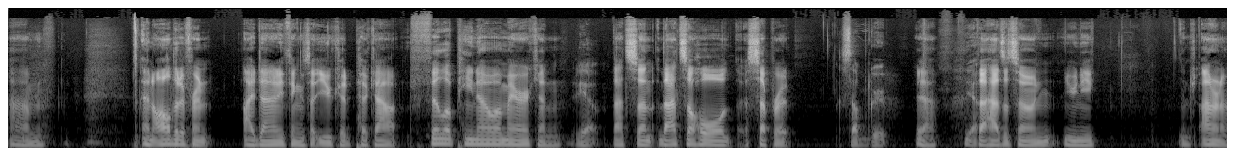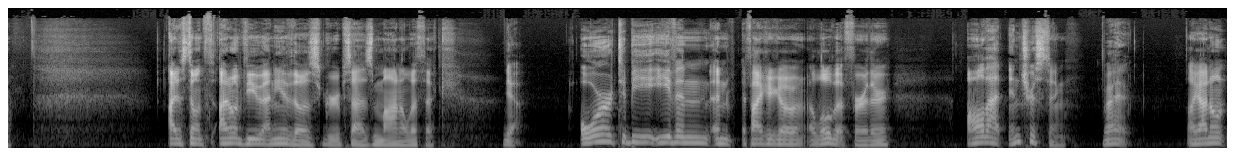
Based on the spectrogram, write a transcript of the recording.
um, and all the different identity things that you could pick out. Filipino American. Yeah. That's an that's a whole separate Subgroup. yeah, Yeah. that has its own unique. I don't know. I just don't. I don't view any of those groups as monolithic, Yeah. or to be even. And if I could go a little bit further, all that interesting. Right. Like I don't.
